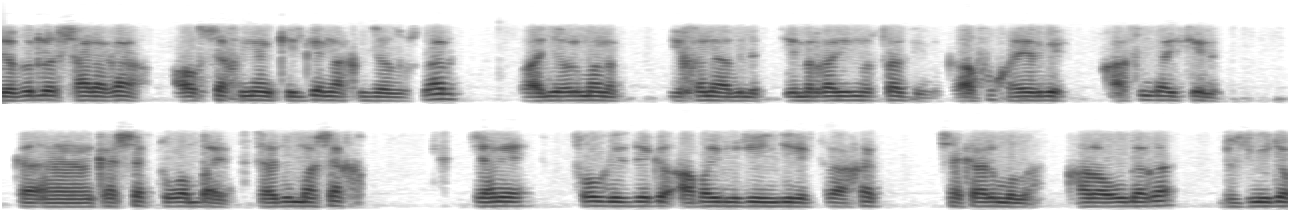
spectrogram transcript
дүбірлі шараға алыс жақыннан келген ақын жазушылар ғали орманов дихан әбілов темірғали нұртазин ғафу қайырбек қасым қайсенов кәшап туғанбаев сәду машақов және сол кездегі абай музейінің директоры ахат шәкәрімұлы қарауылдағы біздің үйде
